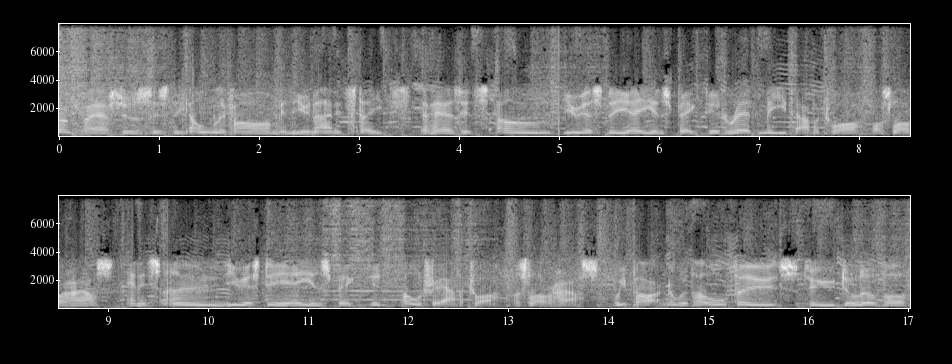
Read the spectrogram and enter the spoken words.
Oak Pastures is the only farm in the United States that has its own USDA inspected red meat abattoir or slaughterhouse and its own USDA inspected poultry abattoir or slaughterhouse. We partner with Whole Foods to deliver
